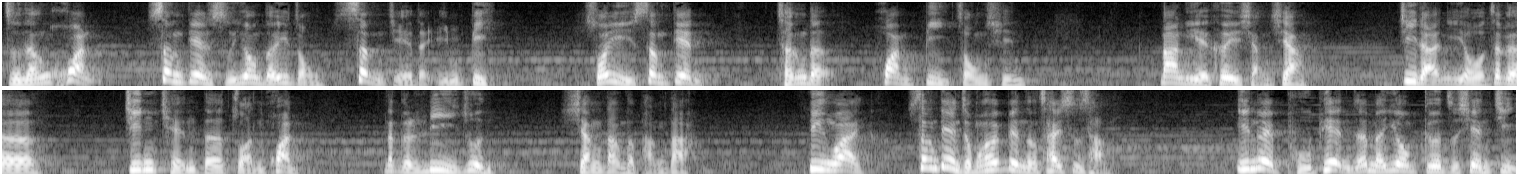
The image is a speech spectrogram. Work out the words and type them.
只能换圣殿使用的一种圣洁的银币，所以圣殿成了换币中心。那你也可以想象，既然有这个金钱的转换。那个利润相当的庞大。另外，圣殿怎么会变成菜市场？因为普遍人们用鸽子献祭，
